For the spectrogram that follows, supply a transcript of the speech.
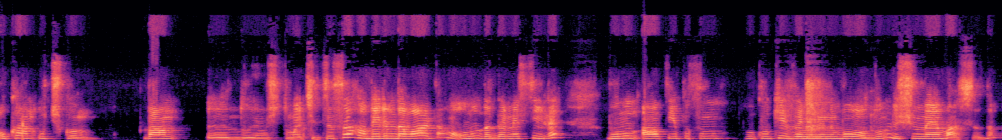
Okan Uçkun'dan e, duymuştum açıkçası. Haberim de vardı ama onun da demesiyle bunun altyapısının hukuki zemininin bu olduğunu düşünmeye başladım.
